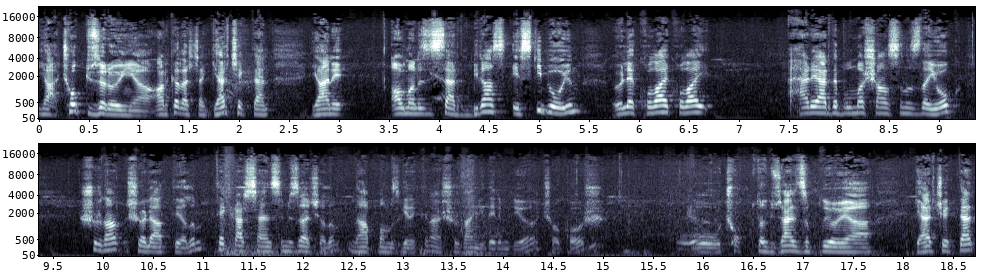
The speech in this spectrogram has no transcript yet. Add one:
Ya çok güzel oyun ya. Arkadaşlar gerçekten yani almanızı isterdim. Biraz eski bir oyun. Öyle kolay kolay her yerde bulma şansınız da yok. Şuradan şöyle atlayalım. Tekrar sensimizi açalım. Ne yapmamız gerektiğini ha, şuradan gidelim diyor. Çok hoş. Oo çok da güzel zıplıyor ya. Gerçekten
